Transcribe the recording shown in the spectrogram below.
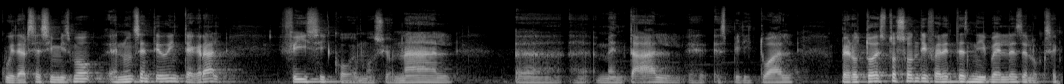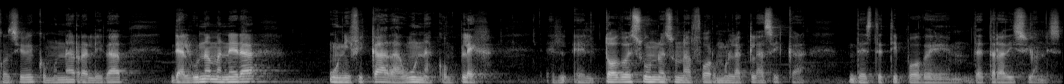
cuidarse a sí mismo en un sentido integral, físico, emocional, eh, eh, mental, espiritual. Pero todo esto son diferentes niveles de lo que se concibe como una realidad de alguna manera unificada, una, compleja. El, todo es uno es una fórmula clásica de este tipo de, tradiciones.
